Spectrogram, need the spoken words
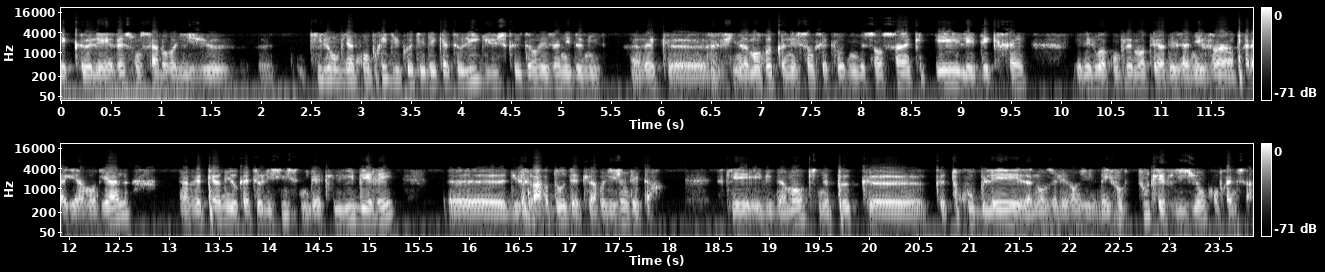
et que les responsables religieux, euh, qui l'ont bien compris du côté des catholiques jusque dans les années 2000, avec euh, finalement reconnaissant que cette loi de 1905 et les décrets et les lois complémentaires des années 20 après la guerre mondiale avaient permis au catholicisme d'être libéré euh, du fardeau d'être la religion d'État. Ce qui est évidemment qui ne peut que, que troubler l'annonce de l'évangile. Mais il faut que toutes les religions comprennent ça.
